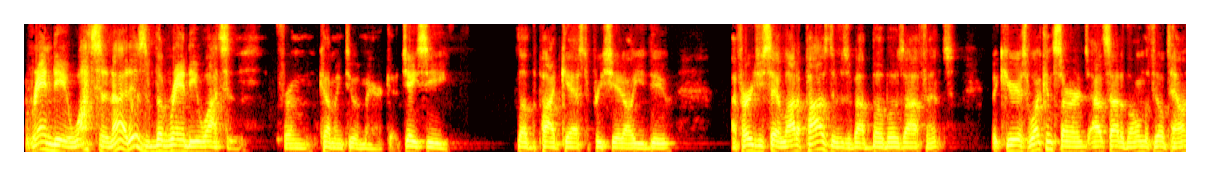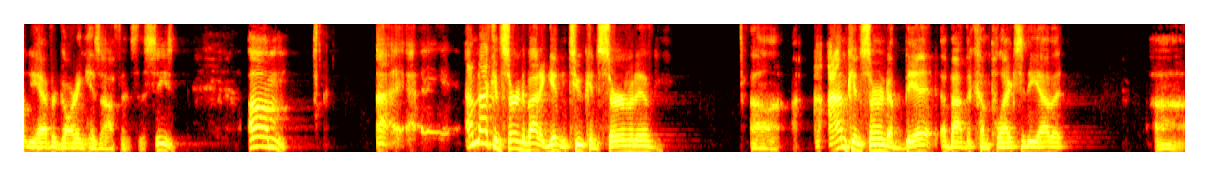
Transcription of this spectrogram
Randy Watson. Ah, it is the Randy Watson from Coming to America. JC, love the podcast. Appreciate all you do. I've heard you say a lot of positives about Bobo's offense, but curious what concerns outside of the on the field talent you have regarding his offense this season. Um, I, am not concerned about it getting too conservative. Uh, I'm concerned a bit about the complexity of it. Uh,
